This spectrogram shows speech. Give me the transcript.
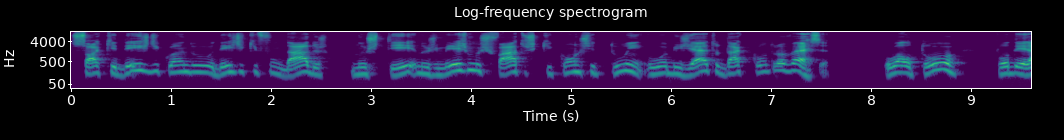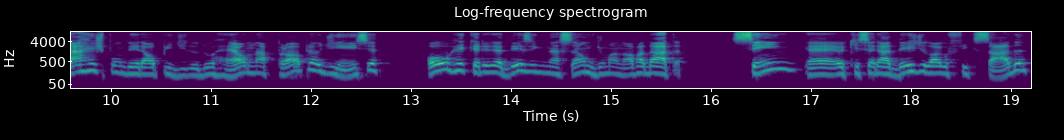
só que desde quando, desde que fundados nos, te, nos mesmos fatos que constituem o objeto da controvérsia. O autor poderá responder ao pedido do réu na própria audiência ou requerer a designação de uma nova data, sem é, que será desde logo fixada,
